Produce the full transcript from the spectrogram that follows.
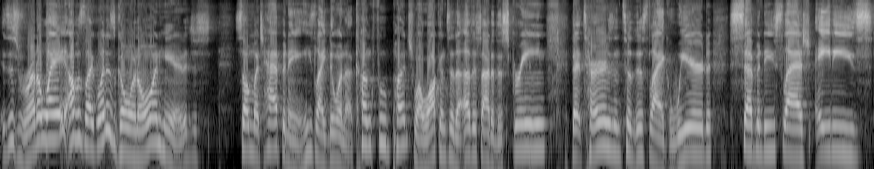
is this runaway? I was like, what is going on here? There's just so much happening. He's like doing a kung fu punch while walking to the other side of the screen that turns into this like weird 70s slash 80s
